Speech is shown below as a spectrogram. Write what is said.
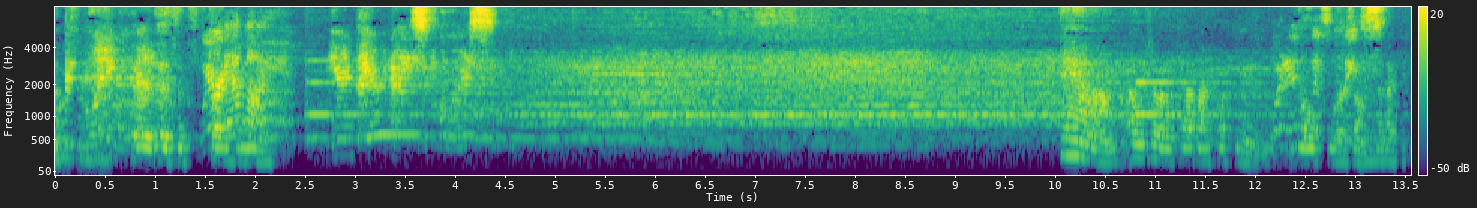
Look. noticing there it is. It's Where starting to am. I? You're in paradise, Damn, I wish I would have had my fucking What is Roku or something that I could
